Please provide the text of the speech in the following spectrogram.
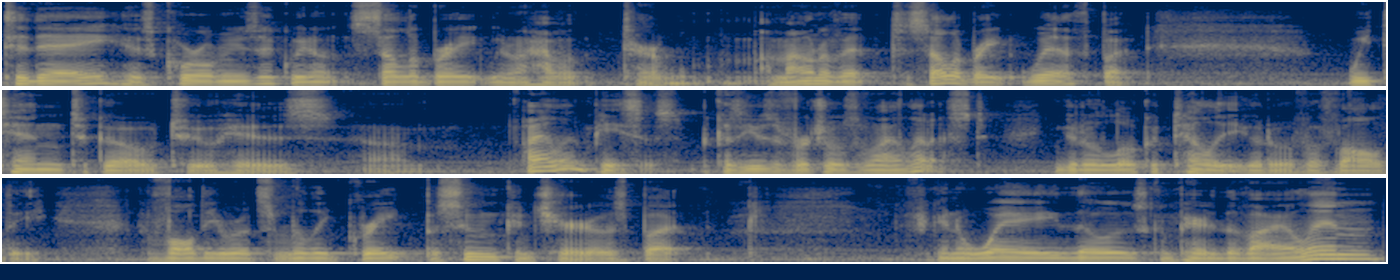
today his choral music. We don't celebrate, we don't have a terrible amount of it to celebrate with, but we tend to go to his um, violin pieces because he was a virtuoso violinist. You go to a Locatelli, you go to a Vivaldi. Vivaldi wrote some really great bassoon concertos, but if you're going to weigh those compared to the violin,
